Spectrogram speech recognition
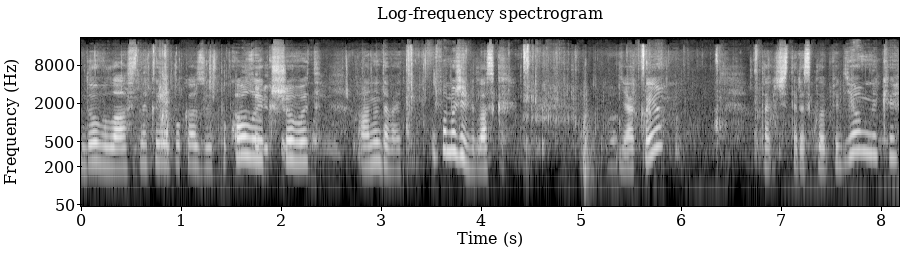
до власника. Я показую по колу, якщо ви. А, ну давайте. Ну, Поможіть, будь ласка. Дякую. Так, чотири склопідйомники.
